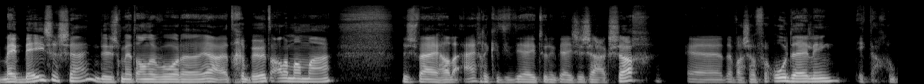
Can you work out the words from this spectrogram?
mee bezig zijn. Dus met andere woorden, ja, het gebeurt allemaal maar. Dus wij hadden eigenlijk het idee toen ik deze zaak zag. Uh, er was een veroordeling. Ik dacht, hoe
